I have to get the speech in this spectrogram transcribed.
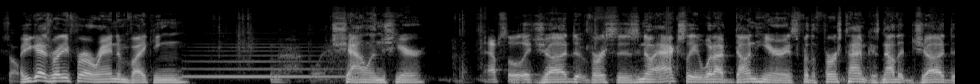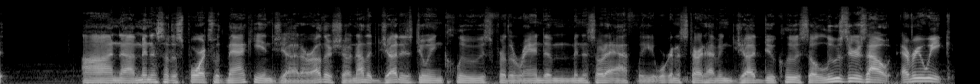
So Are you guys ready for a random Viking boy. challenge here? Absolutely. Judd versus no. Actually, what I've done here is for the first time because now that Judd on uh, Minnesota Sports with Mackey and Judd, our other show, now that Judd is doing clues for the random Minnesota athlete, we're going to start having Judd do clues. So losers out every week.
